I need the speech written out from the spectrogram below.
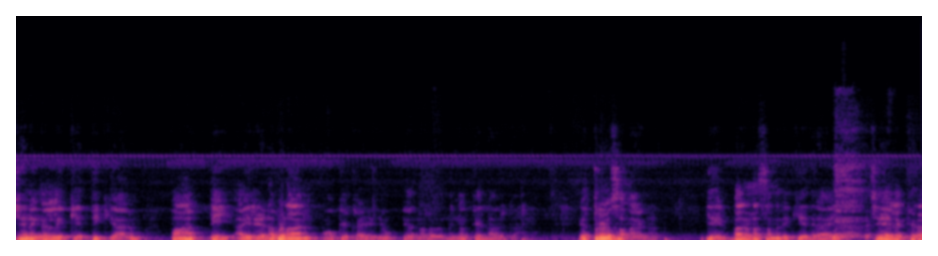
ജനങ്ങളിലേക്ക് എത്തിക്കാനും പാർട്ടി അതിൽ ഇടപെടാനും ഒക്കെ കഴിഞ്ഞു എന്നുള്ളത് നിങ്ങൾക്ക് എല്ലാവർക്കും അറിയാം. എത്രയോ സമരങ്ങൾ. ഈ ഭരണസമിതിക്കെതിരായി ചേലക്കര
